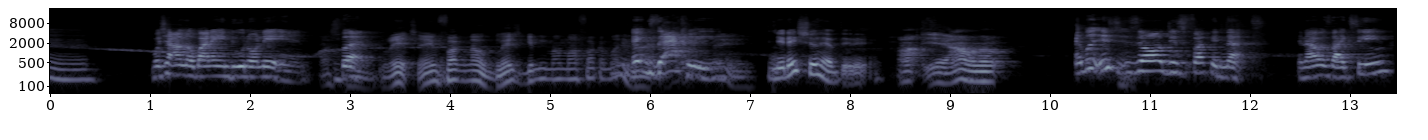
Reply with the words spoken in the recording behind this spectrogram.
Mm. Which I don't know why they ain't do it on their end. That's But glitch. Ain't fuck no glitch. Give me my motherfucking money. back. exactly, Hey. Yeah, they should have did it. Uh, yeah, I don't know. it was it's, it's all just fucking nuts. And I was like, see,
